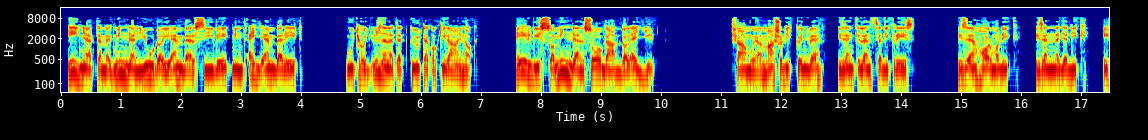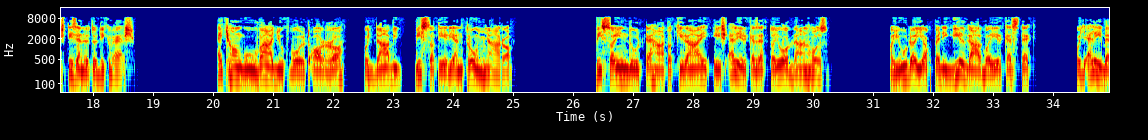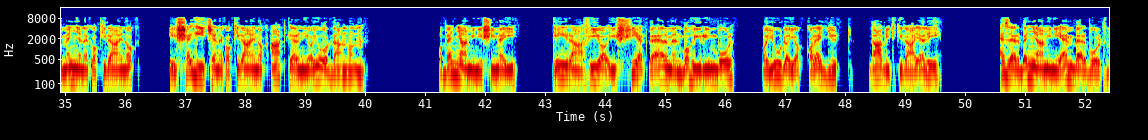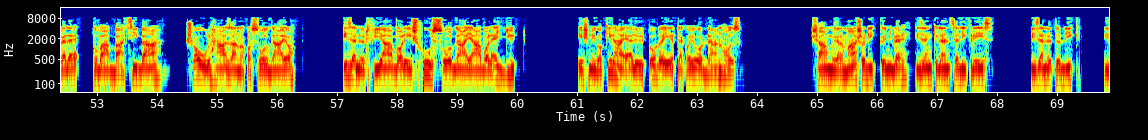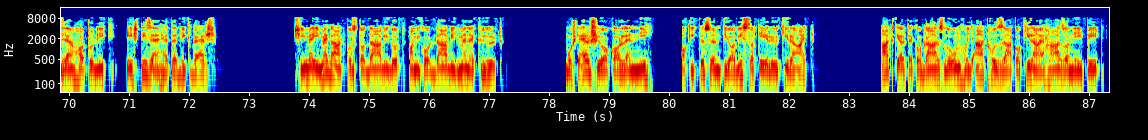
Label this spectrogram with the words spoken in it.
Így nyerte meg minden júdai ember szívét, mint egy emberét, úgyhogy üzenetet küldtek a királynak. Tér vissza minden szolgáddal együtt. Sámuel második könyve, 19. rész, 13., 14. és 15. vers. Egyhangú vágyuk volt arra, hogy Dávid visszatérjen trónjára. Visszaindult tehát a király, és elérkezett a Jordánhoz. A júdaiak pedig Gilgálba érkeztek, hogy elébe menjenek a királynak, és segítsenek a királynak átkelni a Jordánon. A benyámini Simei, Gérá fia is sietve elment Bahirimból a júdaiakkal együtt, Dávid király elé. Ezer benyámini ember volt vele, továbbá Cibá, Saul házának a szolgája, tizenöt fiával és húsz szolgájával együtt, és még a király előtt odaértek a Jordánhoz. Sámuel második könyve, tizenkilencedik rész, tizenötödik, tizenhatodik és tizenhetedik vers. Simei megátkozta Dávidot, amikor Dávid menekült. Most első akar lenni, aki köszönti a visszatérő királyt. Átkeltek a gázlón, hogy áthozzák a király háza népét,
